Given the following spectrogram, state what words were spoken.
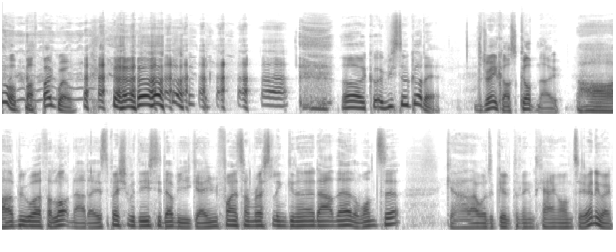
oh, Buff Bagwell. Oh, cool. Have you still got it? the Dreamcast, God no. Oh, that'd be worth a lot nowadays, especially with the ECW game. You find some wrestling nerd out there that wants it. God, that was a good thing to hang on to. Anyway,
